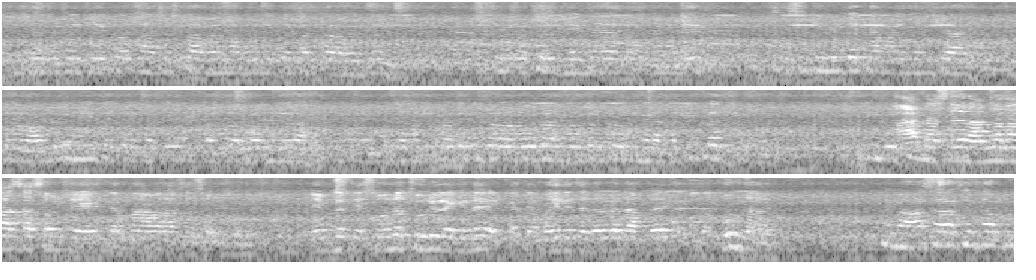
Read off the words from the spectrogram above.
दुसरी गोष्ट जे करून अशा स्थापना बोलले ते कारवाई करणे आहे ऑलरेडी मी त्याच्यासाठी आहे प्रगती करून घेण्यासाठी. आता सर आम्हाला असा संशय आहे त्यांना आम्हाला असा संशय. नेमकं ते सोनं चोरीला गेलंय का त्या महिलेचं दरड दाबलंय का खून मग असं असेल तर आपण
